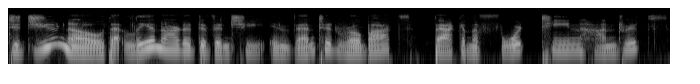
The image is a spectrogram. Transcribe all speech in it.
Did you know that Leonardo da Vinci invented robots back in the 1400s?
